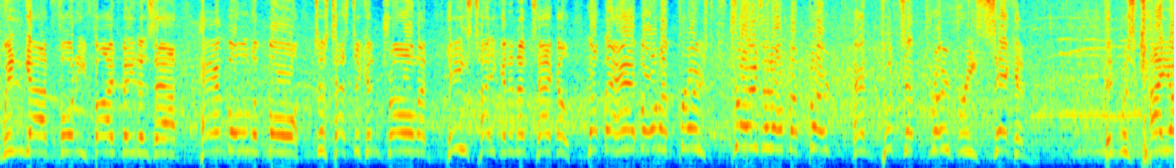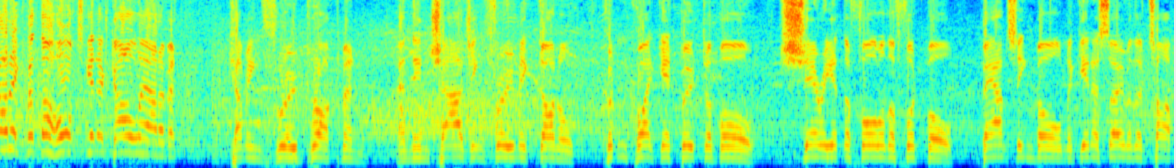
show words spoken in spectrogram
Wingard 45 metres out. Handball to Moore. Just has to control it. He's taken in a tackle. Got the handball to Breust. Throws it on the boot and puts it through for his second. It was chaotic, but the Hawks get a goal out of it. Coming through Brockman and then charging through MacDonald. Couldn't quite get boot to ball. Sherry at the fall of the football. Bouncing ball. McGuinness over the top.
